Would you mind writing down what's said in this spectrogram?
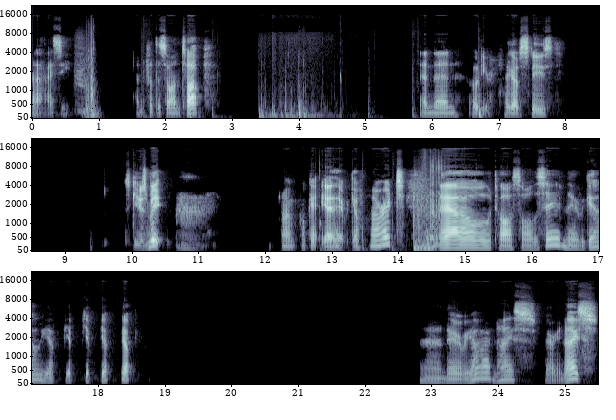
Ah, I see. Time put this on top. And then, oh dear, I gotta sneeze. Excuse me. Um, okay, yeah, there we go. Alright. Now, toss all this in. There we go. Yep, yep, yep, yep, yep. And there we are. Nice. Very nice.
